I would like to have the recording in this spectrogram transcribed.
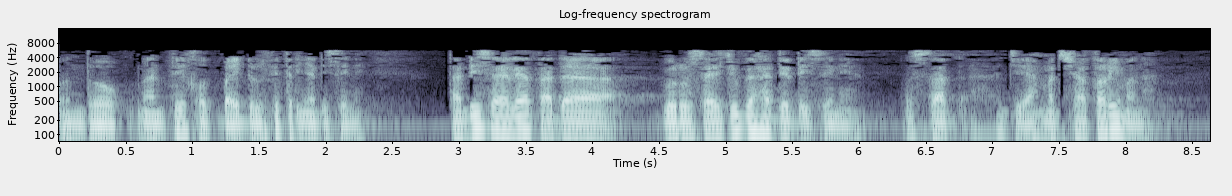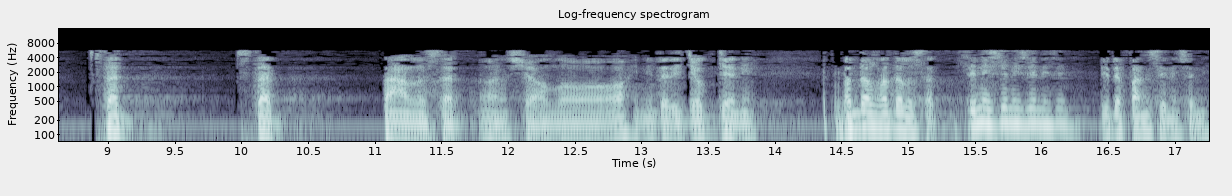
untuk nanti khutbah Idul Fitrinya di sini. Tadi saya lihat ada guru saya juga hadir di sini. Ustaz Haji Ahmad Syatori mana? Ustaz, Ustaz, Ta'al Ustaz. Masya Allah, ini dari Jogja nih. Fadal, fadal Ustaz. Sini, sini, sini, sini. Di depan sini, sini.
